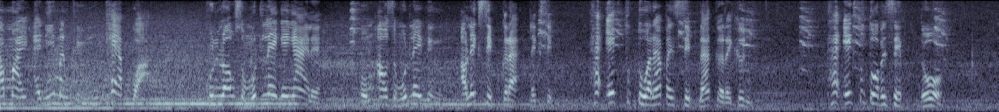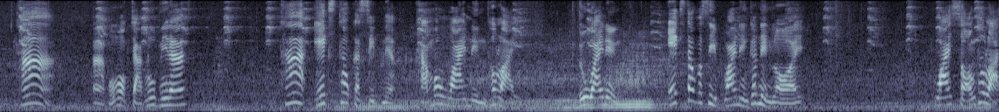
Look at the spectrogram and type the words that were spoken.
ทำไมไอ้นี้มันถึงแคบกว่า คุณลองสมมุติเลขง่าย ๆ เลย ผมเอาสมมุติเลขหนึ่งเอาเลข 10 ก็ได้เลข 10 ถ้า x ทุกตัวนะเป็น 10 นะ เกิดอะไรขึ้น ถ้า x ทุกตัวเป็น 10 ดู ถ้า อ่าผมออกจากรูปนี้นะ ถ้า x เท่ากับ 10 เนี่ย ถามว่า y 1 เท่าไหร่ ดู y 1 x เท่ากับ 10 y 1ก็ 100 y 2 เท่าไหร่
